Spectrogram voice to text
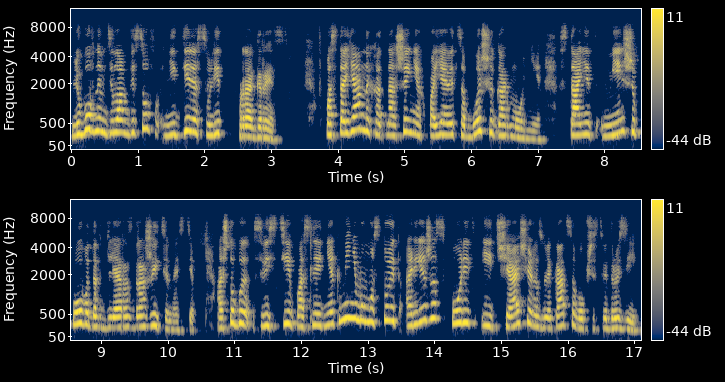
Любовным делам весов неделя сулит прогресс постоянных отношениях появится больше гармонии, станет меньше поводов для раздражительности. А чтобы свести последнее к минимуму, стоит реже спорить и чаще развлекаться в обществе друзей.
